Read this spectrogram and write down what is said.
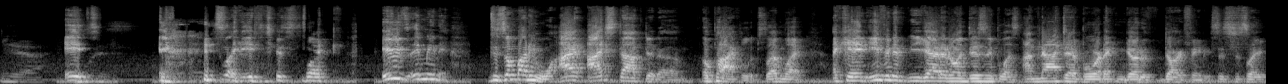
Yeah, It's- it's like it's just like it was. I mean, to somebody, I I stopped at um, Apocalypse. I'm like, I can't. Even if you got it on Disney Plus, I'm not that bored. I can go to Dark Phoenix. It's just like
